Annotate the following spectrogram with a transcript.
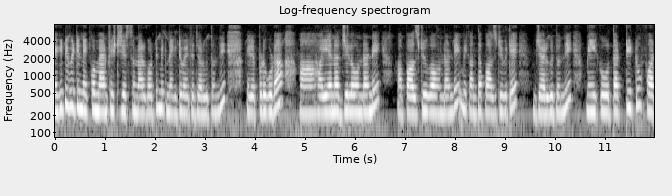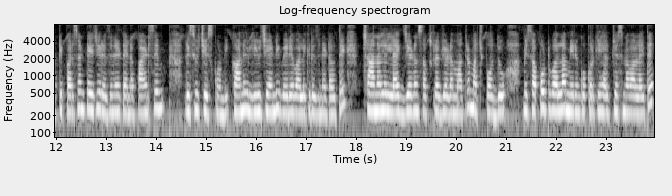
నెగిటివిటీని ఎక్కువ మేనిఫెస్ట్ చేస్తున్నారు కాబట్టి మీకు నెగిటివ్ అయితే జరుగుతుంది. మీరు ఎప్పుడు కూడా హై ఎనర్జీలో ఉండండి. పాజిటివ్గా ఉండండి. మీకు అంతా పాజిటివిటీ జరుగుతుంది. మీకు thirty to forty percentage resonate అయిన పాయింట్స్ రిసీవ్ చేసుకోండి. కానీ లీవ్ చేయండి. వేరే వాళ్ళకి రెజినేట్ అవుతాయి. ఛానల్ని లైక్ చేయడం సబ్స్క్రైబ్ చేయడం మాత్రం మర్చిపోవద్దు. మీ సపోర్ట్ వల్ల మీరు ఇంకొకరికి హెల్ప్ చేసిన వాళ్ళైతే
